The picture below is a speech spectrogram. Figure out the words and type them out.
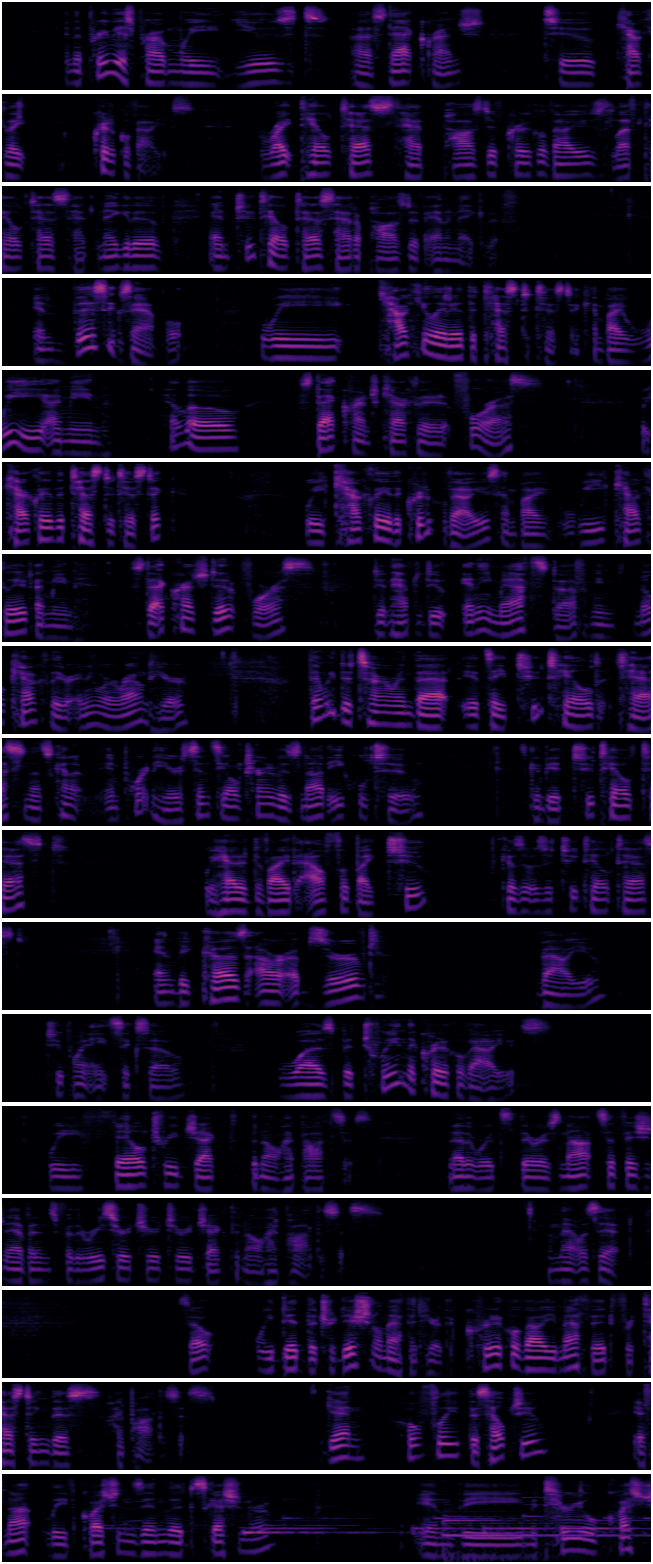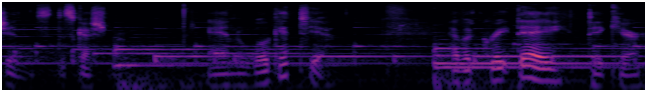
In the previous problem, we used uh, StatCrunch to calculate critical values. Right-tailed tests had positive critical values, left-tailed tests had negative, and two-tailed tests had a positive and a negative. In this example, we calculated the test statistic, and by we, I mean, hello, StatCrunch calculated it for us. We calculated the test statistic. We calculated the critical values, and by we calculated, I mean, StatCrunch did it for us. Didn't have to do any math stuff. I mean, no calculator anywhere around here. Then we determined that it's a two-tailed test, and that's kind of important here. Since the alternative is not equal to, it's going to be a two-tailed test. We had to divide alpha by 2 because it was a two-tailed test. And because our observed value, 2.860, was between the critical values, we failed to reject the null hypothesis. In other words, there is not sufficient evidence for the researcher to reject the null hypothesis. And that was it. So we did the traditional method here, the critical value method for testing this hypothesis. Again, hopefully this helped you. If not, leave questions in the discussion room, in the material questions discussion room, and we'll get to you. Have a great day. Take care.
